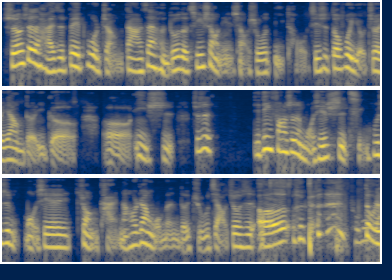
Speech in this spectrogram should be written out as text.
十二岁的孩子被迫长大，在很多的青少年小说里头，其实都会有这样的一个呃意识，就是。一定发生了某些事情，或是某些状态，然后让我们的主角就是呃 对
